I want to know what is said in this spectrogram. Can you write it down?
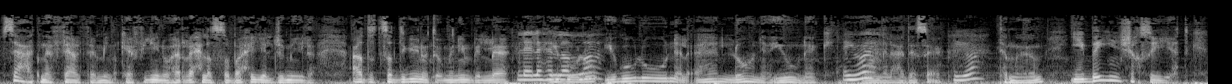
في ساعتنا الثالثة من كافيين وهالرحلة الصباحية الجميلة. عاد تصدقين وتؤمنين بالله؟ لا إله إلا الله. يقولون الآن لون عيونك. أيوة. لون العدسة. أيوة. تمام. يبين شخصيتك.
